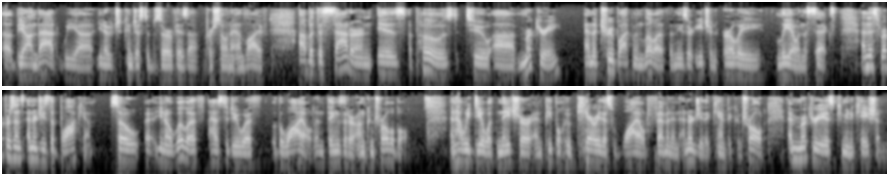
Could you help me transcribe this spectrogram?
uh, beyond that, we uh, you know can just observe his uh, persona and life. Uh, but the Saturn is opposed to uh, Mercury and the true black moon Lilith, and these are each an early Leo in the sixth. And this represents energies that block him. So, you know, Lilith has to do with the wild and things that are uncontrollable and how we deal with nature and people who carry this wild feminine energy that can't be controlled. And Mercury is communication.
